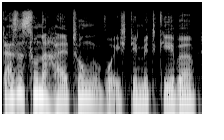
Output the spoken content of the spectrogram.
das ist so eine Haltung, wo ich dir mitgebe,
